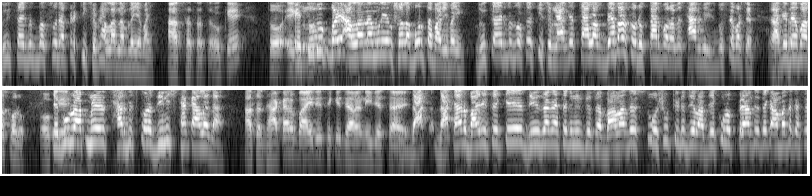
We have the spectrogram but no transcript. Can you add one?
দুই সার্ভিস বছর আপনার কিছু আল্লাহ নাম লইয়া ভাই। আচ্ছা আচ্ছা আচ্ছা ওকে তো এতটুক ভাই আল্লাহ নাম লইয়া ইনশাল্লাহ বলতে পারি ভাই। দুই চার পাঁচ বছর কিছু না আগে চালক ব্যবহার করুক তারপর হবে সার্ভিস বুঝতে পারছেন? আগে আচ্ছা। ব্যবহার করুক। এগুলো আপনার সার্ভিস করার জিনিস থাকে আলাদা। আচ্ছা ঢাকার বাইরে থেকে যারা নিতে চায়। ঢাকার বাইরে থেকে যে জায়গা থেকে নিতে চায় বাংলাদেশ চৌষট্টিটা জেলা যে কোনো প্রান্ত থেকে আমাদের কাছে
